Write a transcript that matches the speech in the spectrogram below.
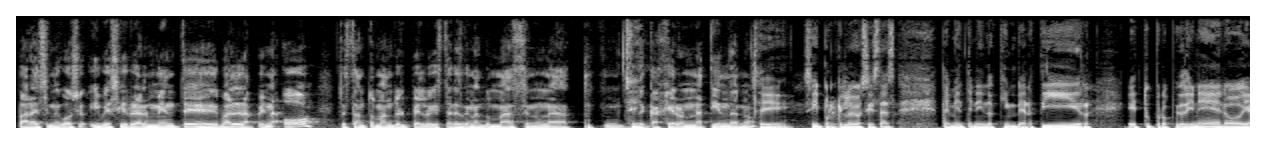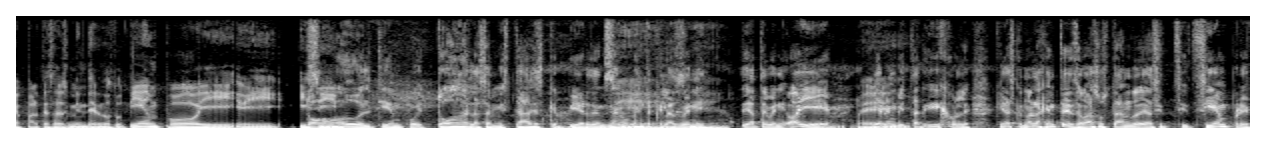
para ese negocio y ves si realmente vale la pena o te están tomando el pelo y estarías ganando más en una de cajero en una tienda, ¿no? Sí, sí, porque luego si estás también teniendo que invertir eh, tu propio dinero y aparte estás vendiendo tu tiempo y, y, todo el tiempo y todas las amistades que pierden en el momento que las ven y ya te ven y, oye, quiero invitar, híjole, quieres que no, la gente se va asustando, ya si, siempre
